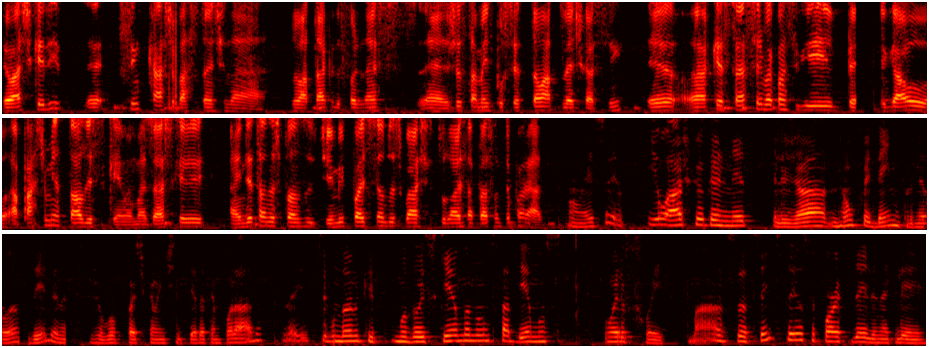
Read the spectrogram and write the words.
Eu acho que ele é, se encaixa bastante na, no ataque do 49ers, é, justamente por ser tão atlético assim. É, a questão é se ele vai conseguir pegar o- a parte mental do esquema, mas acho que ele ainda está nos planos do time e pode ser um dos guardas titulares da próxima temporada. Bom, é isso aí. E eu acho que o Garnett, ele já não foi bem no primeiro ano dele, né? Jogou praticamente inteira a temporada. Daí, segundo ano que mudou o esquema, não sabemos como ele foi. Mas é, sempre saiu os reportes dele, né? Que ele,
